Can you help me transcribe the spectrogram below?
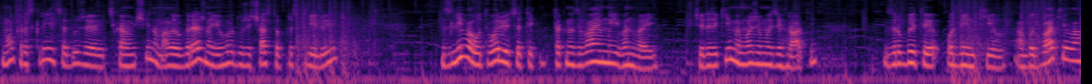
Смок розкриється дуже цікавим чином, але обережно його дуже часто прострілюють. Зліва утворюється так, так називаємий ванвей, через який ми можемо зіграти, зробити один кіл або два кіла.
